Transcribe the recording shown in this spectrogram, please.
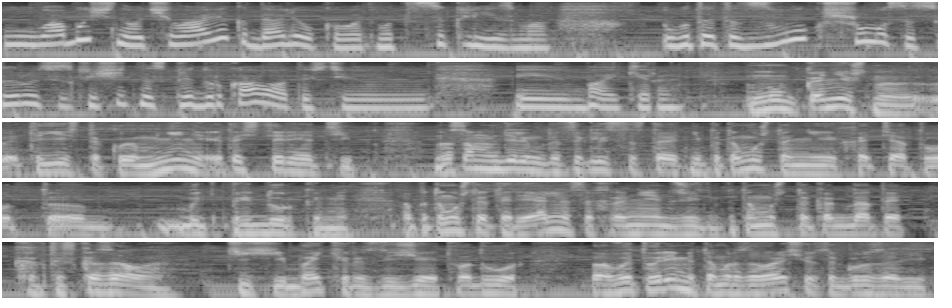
У обычного человека, далекого от мотоциклизма, вот этот звук, шум ассоциируется исключительно с придурковатостью и байкеры. Ну, конечно, это есть такое мнение, это стереотип. На самом деле мотоциклисты ставят не потому, что они хотят вот э, быть придурками, а потому что это реально сохраняет жизнь. Потому что когда ты, как ты сказала, тихие байкеры заезжают во двор, а в это время там разворачивается грузовик.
